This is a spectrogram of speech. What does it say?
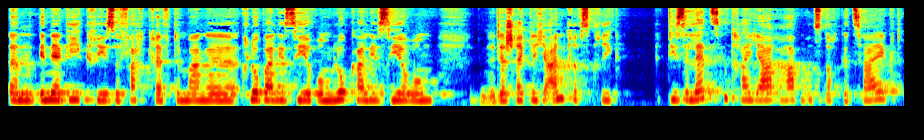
ähm, Energiekrise, Fachkräftemangel, Globalisierung, Lokalisierung, der schreckliche Angriffskrieg. Diese letzten drei Jahre haben uns doch gezeigt,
